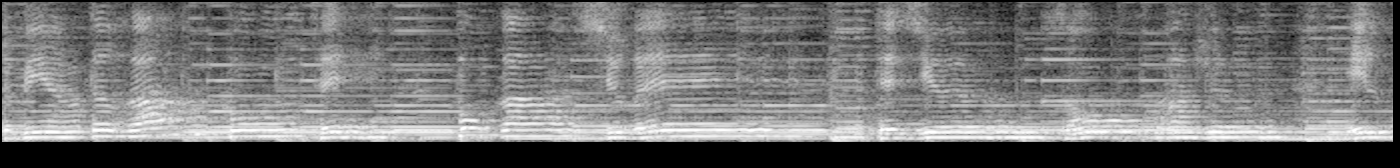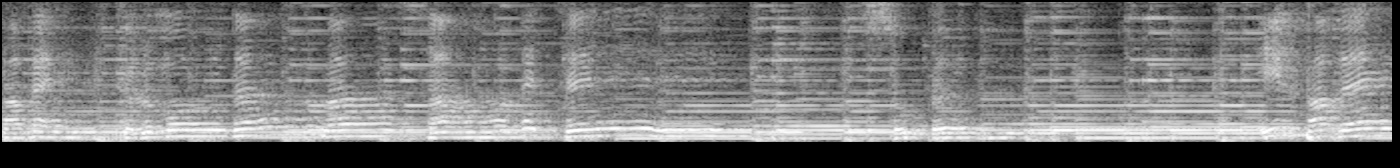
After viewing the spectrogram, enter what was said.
je bien te raconter pour rassurer tes yeux ombrageux. Il paraît que le monde va s'arrêter sous peu. Il paraît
